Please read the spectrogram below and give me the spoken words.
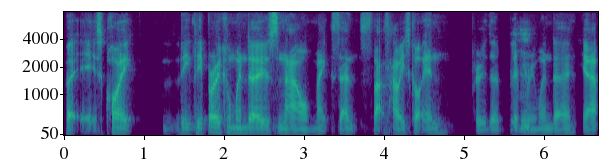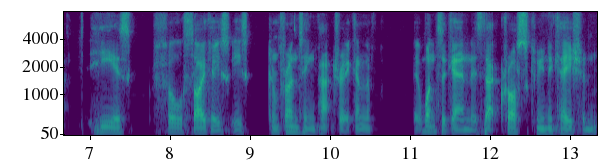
but it's quite the the broken windows now make sense. That's how he's got in through the living Mhm. room window. Yeah, he is full psycho. He's, he's confronting Patrick, and once again, it's that cross communication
